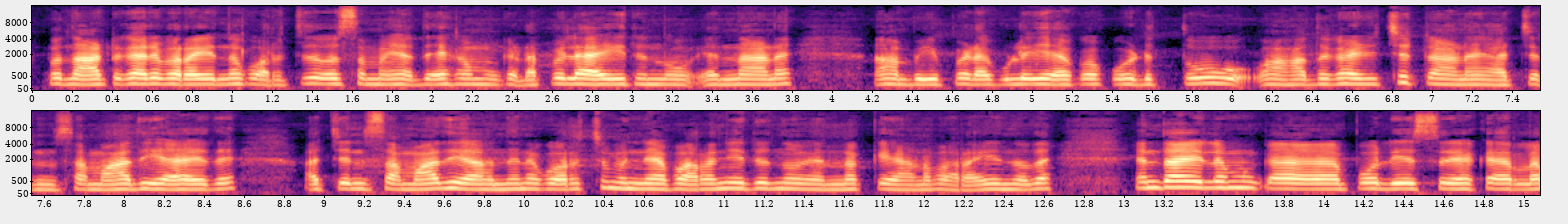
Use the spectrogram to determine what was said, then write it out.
അപ്പോൾ നാട്ടുകാർ പറയുന്നു കുറച്ച് ദിവസമായി അദ്ദേഹം കിടപ്പിലായിരുന്നു എന്നാണ് ബി പിയുടെ ഗുളികയൊക്കെ കൊടുത്തു. അത് കഴിച്ചിട്ടാണ് അച്ഛൻ സമാധിയായത്. അച്ഛൻ സമാധിയാകുന്നതിന് കുറച്ച് മുന്നേ പറഞ്ഞിരുന്നു എന്നൊക്കെയാണ് പറയുന്നത്. എന്തായാലും പോലീസ് കേരള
